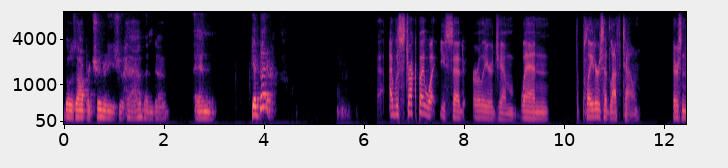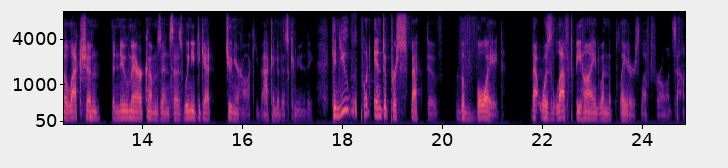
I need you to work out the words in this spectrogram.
those opportunities you have, and uh, and get better. I was struck by what you said earlier, Jim, when the Platers had left town. There's an election. The new mayor comes in, says, We need to get junior hockey back into this community. Can you put into perspective the void that was left behind when the Platers left for Owen Sound?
